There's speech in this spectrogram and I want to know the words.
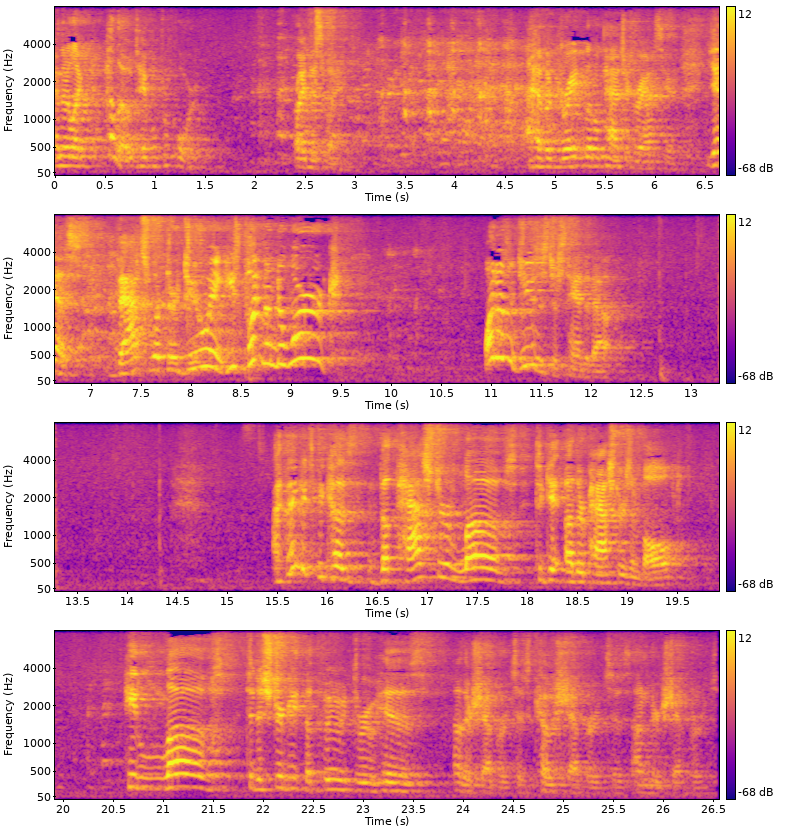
and they're like, hello, table for four. Right this way. I have a great little patch of grass here. Yes, that's what they're doing. He's putting them to work. Why doesn't Jesus just hand it out? I think it's because the pastor loves to get other pastors involved. He loves to distribute the food through his other shepherds, his co shepherds, his under shepherds.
